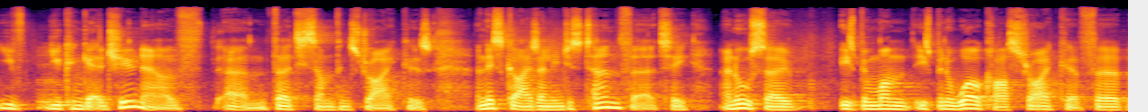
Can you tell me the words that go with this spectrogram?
you've you can get a tune out of thirty um, something strikers, and this guy's only just turned thirty, and also he's been one he's been a world class striker for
